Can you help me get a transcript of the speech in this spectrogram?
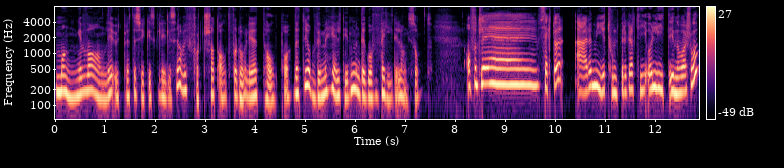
mange vanlige utbredte psykiske lidelser har vi fortsatt altfor dårlige tall på. Dette jobber vi med hele tiden, men det går veldig langsomt. Offentlig eh, sektor, er det mye tungt byråkrati og lite innovasjon?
